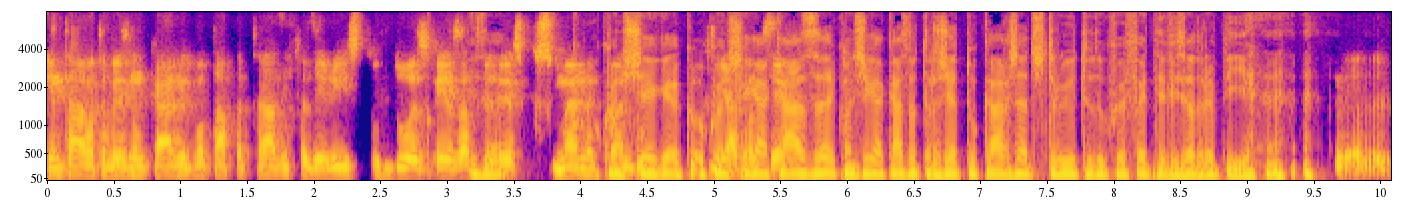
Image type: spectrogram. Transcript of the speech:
entrar outra vez num carro e voltar para trás e fazer isto duas vezes ou três vezes por semana. Quando, quando chega, quando chega a casa, quando chega a casa, o trajeto do carro já destruiu tudo o que foi feito na fisioterapia.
